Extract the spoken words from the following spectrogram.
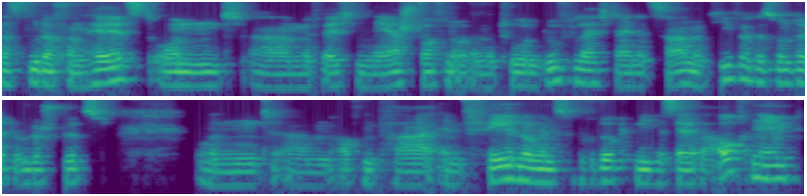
was du davon hältst und äh, mit welchen Nährstoffen oder Methoden du vielleicht deine Zahn- und Kiefergesundheit unterstützt. Und ähm, auch ein paar Empfehlungen zu Produkten, die wir selber auch nehmen,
